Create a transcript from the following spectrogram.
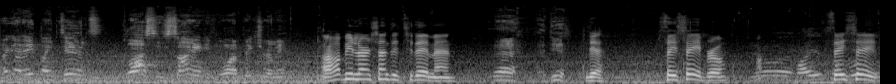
I got 8 by 10s glossy signed if you want a picture of me. I hope you learned something today, man. Yeah, I did. Yeah. Stay safe, bro. You know, why you Stay rude? safe.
